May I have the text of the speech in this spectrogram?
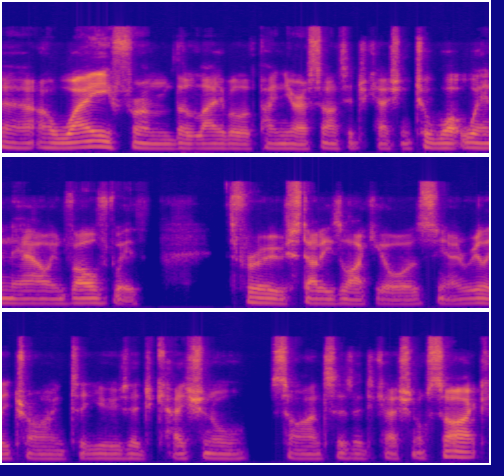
uh, away from the label of pain neuroscience education to what we're now involved with through studies like yours, you know, really trying to use educational sciences, educational psych,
